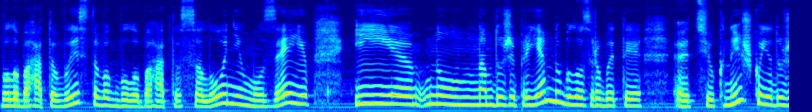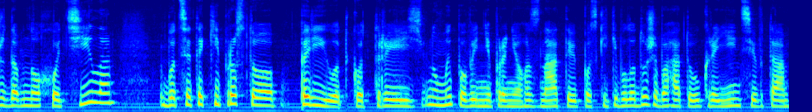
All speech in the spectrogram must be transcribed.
було багато виставок, було багато салонів, музеїв. І ну, нам дуже приємно було зробити цю книжку. Я дуже давно хотіла. Бо це такий просто період, котрий ну ми повинні про нього знати, оскільки було дуже багато українців там.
